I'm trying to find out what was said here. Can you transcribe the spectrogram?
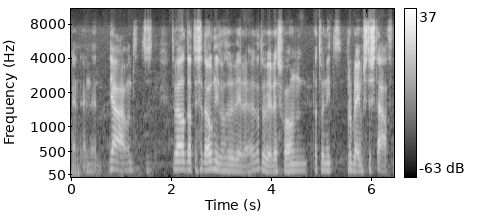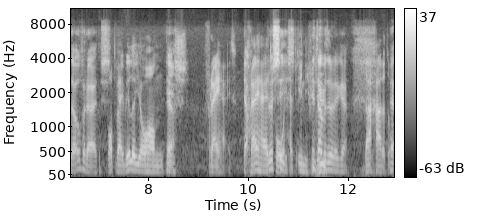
En, en, en ja, want het is- terwijl dat is het ook niet wat we willen. Wat we willen is gewoon dat we niet, is de staat, de overheid. Dus, Wat wij willen, Johan, Ja. is vrijheid. Ja, vrijheid voor het individu. dat bedoel ik, ja. Daar gaat het om.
